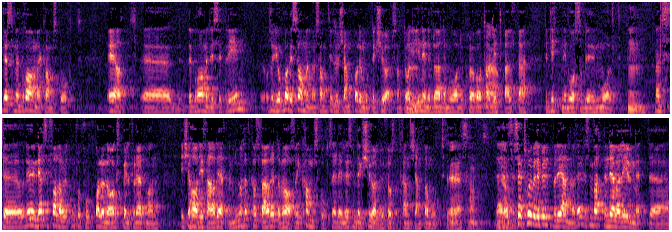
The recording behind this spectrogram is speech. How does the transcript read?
det som er bra med kampsport, er at eh, det er bra med disiplin. Og så jobber vi sammen, men samtidig så kjemper du mot deg sjøl. Du har mm. dine individuelle mål, du prøver å ta ja. ditt belte. Det er ditt nivå som blir målt. Mm. Mens eh, Det er en del som faller utenfor fotball og lagspill fordi at man ikke har de ferdighetene. Men uansett hvilke ferdigheter du har, så i kampsport så er det liksom deg sjøl du først og fremst kjemper mot. Det er sant. Eh, ja. Så, så, jeg tror jeg ville begynt med det igjen. Og det har liksom vært en del av livet mitt uh,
